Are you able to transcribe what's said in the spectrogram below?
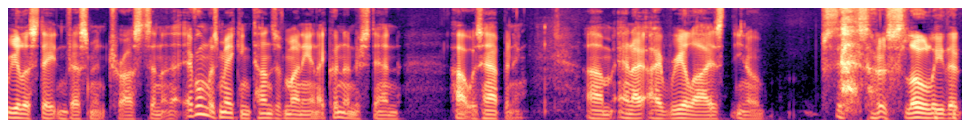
real estate investment trusts. And uh, everyone was making tons of money, and I couldn't understand how it was happening. Um, and I, I realized, you know, sort of slowly that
